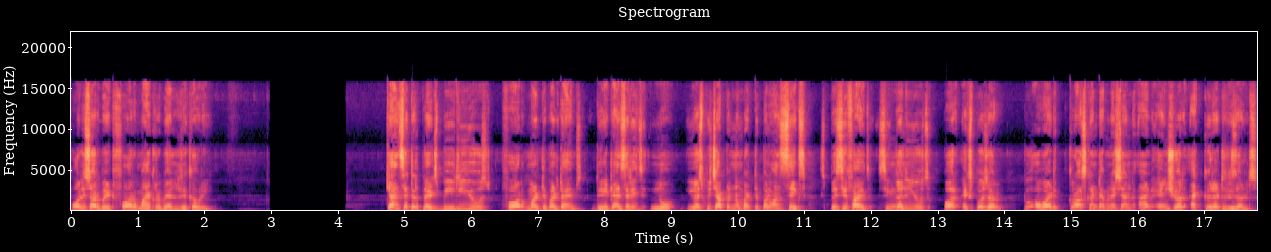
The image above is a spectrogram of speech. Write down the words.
polysorbate for microbial recovery. Can settle plates be reused for multiple times? The answer is no. USP chapter number 1116 specifies single use per exposure to avoid cross contamination and ensure accurate results.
